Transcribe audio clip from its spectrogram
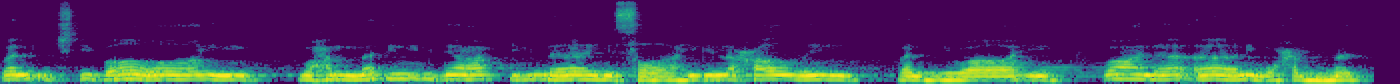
والاجتباء. محمد بن عبد الله صاحب الحظ واللواء وعلى آل محمد.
